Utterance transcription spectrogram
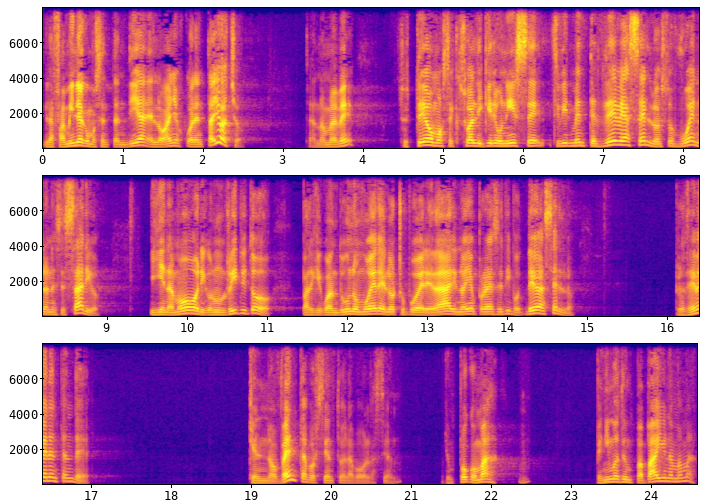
la familia como se entendía en los años 48. O sea, no me ve, si usted es homosexual y quiere unirse civilmente, debe hacerlo, eso es bueno, es necesario. Y en amor y con un rito y todo, para que cuando uno muere el otro pueda heredar y no haya un problema de ese tipo. Debe hacerlo. Pero deben entender que el 90% de la población, y un poco más, venimos de un papá y una mamá,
